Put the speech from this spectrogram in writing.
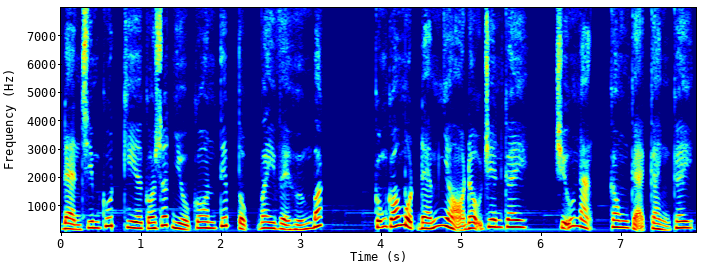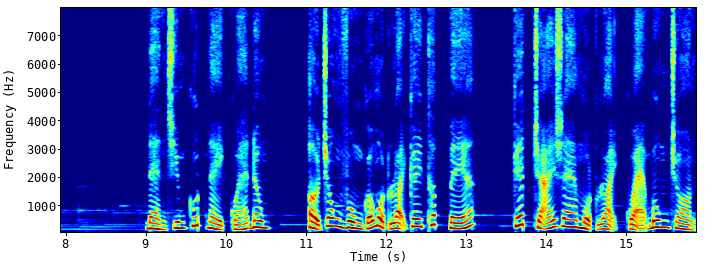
Đàn chim cút kia có rất nhiều con tiếp tục bay về hướng Bắc. Cũng có một đám nhỏ đậu trên cây, chịu nặng cong cả cành cây. Đàn chim cút này quá đông. Ở trong vùng có một loại cây thấp bé, kết trái ra một loại quả bông tròn.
